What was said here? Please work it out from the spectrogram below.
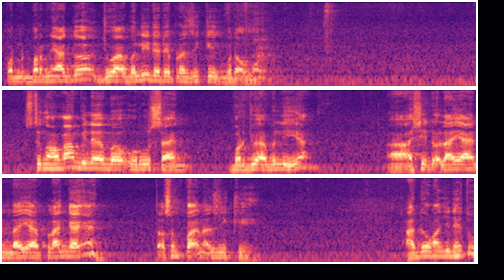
berniaga jual beli daripada zikir kepada Allah. Setengah orang bila berurusan berjual beli ya. Ha, asyik duk layan layan pelanggan kan. Tak sempat nak zikir. Ada orang jenis tu.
